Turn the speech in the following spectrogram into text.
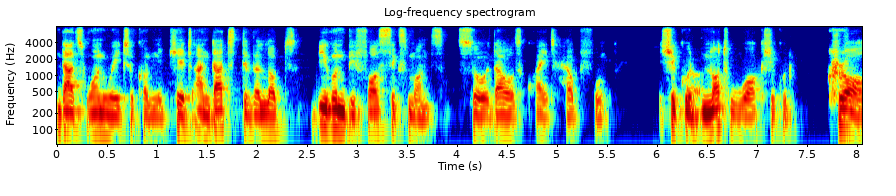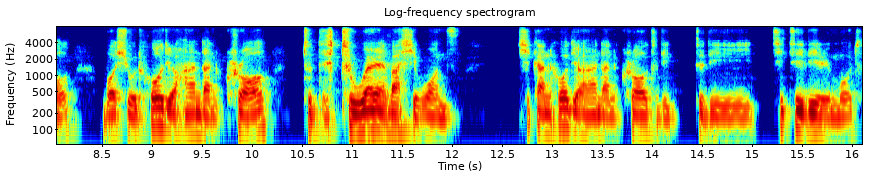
that's one way to communicate, and that developed even before six months. So that was quite helpful. She could not walk. She could crawl, but she would hold your hand and crawl to the, to wherever she wants. She can hold your hand and crawl to the to the TV remote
